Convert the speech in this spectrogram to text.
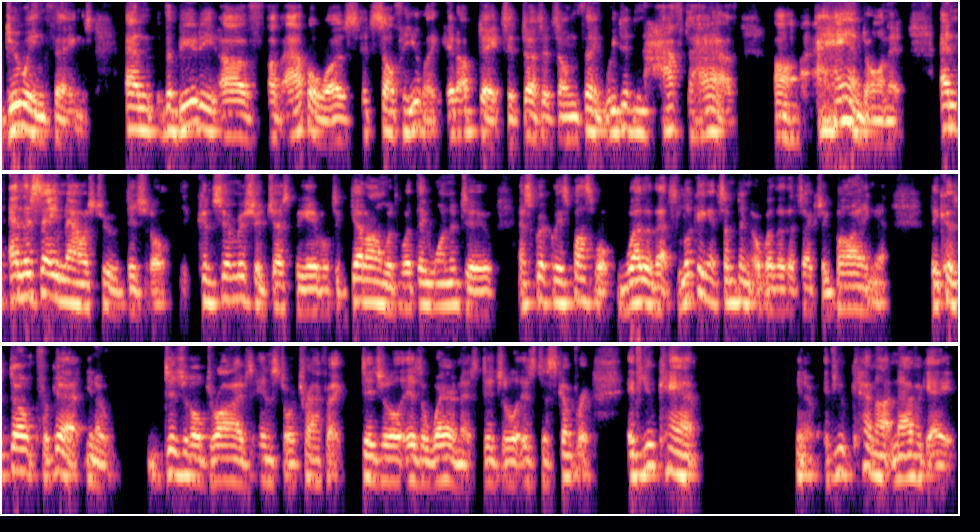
doing things. And the beauty of, of Apple was it's self healing, it updates, it does its own thing. We didn't have to have uh, a hand on it. And, and the same now is true of digital. Consumers should just be able to get on with what they want to do as quickly as possible, whether that's looking at something or whether that's actually buying it. Because don't forget, you know, digital drives in-store traffic digital is awareness digital is discovery. If you can't you know if you cannot navigate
